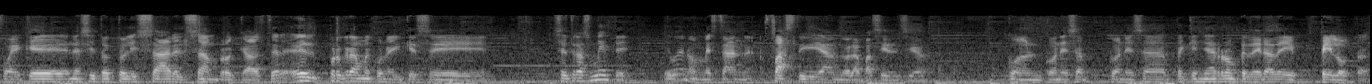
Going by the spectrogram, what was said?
fue que necesito actualizar el Sam Broadcaster, el programa con el que se, se transmite. Y bueno, me están fastidiando la paciencia con, con, esa, con esa pequeña rompedera de pelotas.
